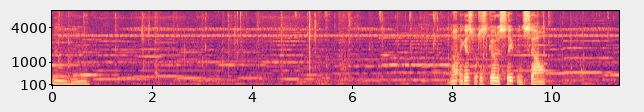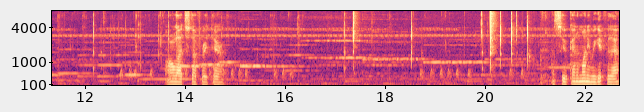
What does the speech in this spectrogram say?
hmm Well, I guess we'll just go to sleep and sell all that stuff right there. Let's see what kind of money we get for that.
